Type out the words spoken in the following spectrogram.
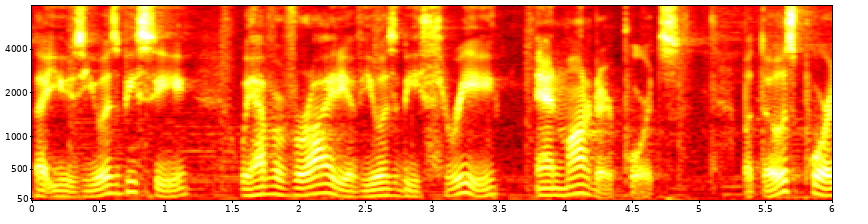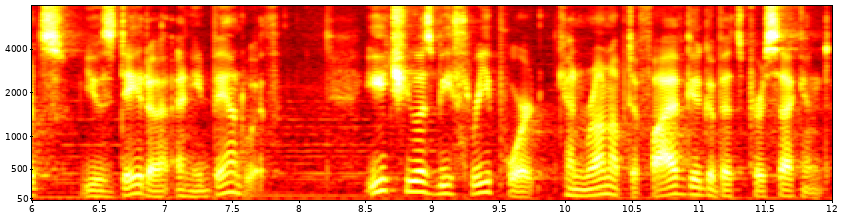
that use USB-C, we have a variety of USB 3 and monitor ports, but those ports use data and need bandwidth. Each USB 3 port can run up to 5 gigabits per second,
